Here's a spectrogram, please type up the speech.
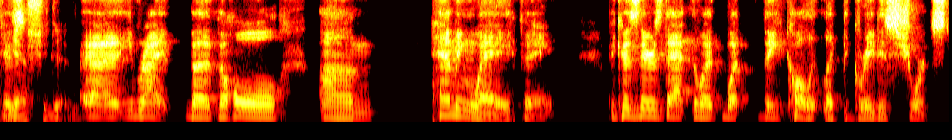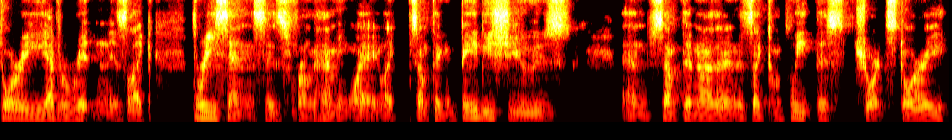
yes she did uh, right the the whole um hemingway thing because there's that what what they call it like the greatest short story ever written is like three sentences from hemingway like something baby shoes and something or other and it's like complete this short story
